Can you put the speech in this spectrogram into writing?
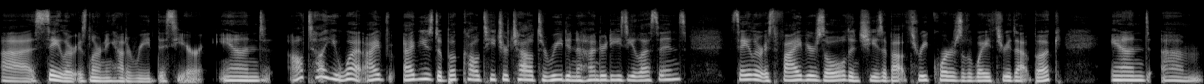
uh, Sailor is learning how to read this year. And I'll tell you what, I've I've used a book called Teach Your Child to Read in 100 Easy Lessons. Sailor is five years old and she's about three quarters of the way through that book. And um,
